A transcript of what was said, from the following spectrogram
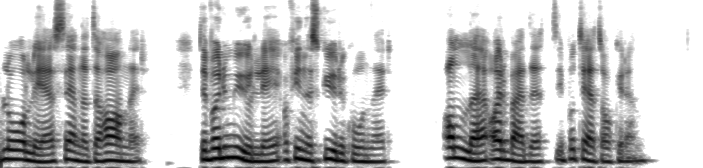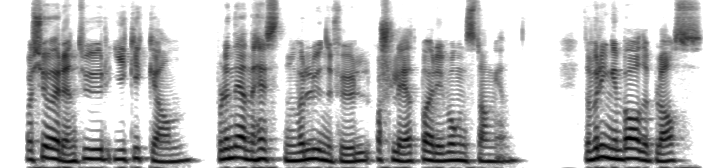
blålige, senete haner. Det var umulig å finne skurekoner. Alle arbeidet i potetåkeren. Å kjøre en tur gikk ikke an, for den ene hesten var lunefull og slet bare i vognstangen. Det var ingen badeplass,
